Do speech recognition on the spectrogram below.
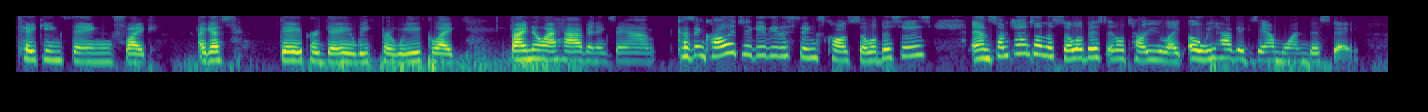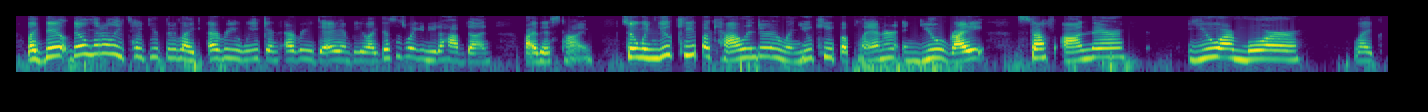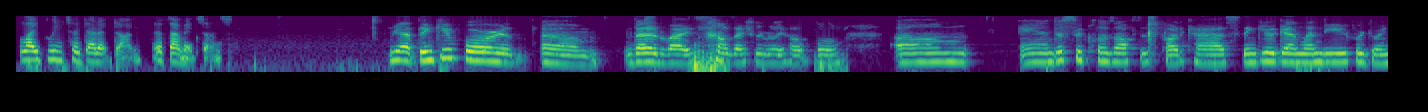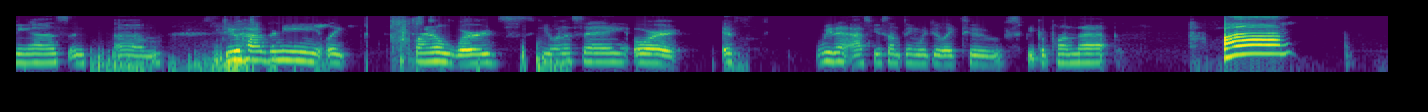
taking things like i guess day per day week per week like if i know i have an exam because in college they give you these things called syllabuses and sometimes on the syllabus it'll tell you like oh we have exam one this day. Like they'll, they'll literally take you through like every week and every day and be like this is what you need to have done by this time. So when you keep a calendar and when you keep a planner and you write stuff on there you are more like likely to get it done if that makes sense. Yeah thank you for um that advice. That was actually really helpful um, and just to close off this podcast, thank you again, Wendy, for joining us. And um, do you have any like final words you want to say, or if we didn't ask you something, would you like to speak upon that? Um,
